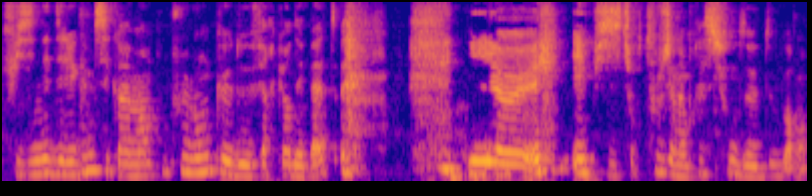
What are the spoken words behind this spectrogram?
cuisiner des légumes, c'est quand même un peu plus long que de faire cuire des pâtes. et, euh, et, puis surtout, j'ai l'impression de devoir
